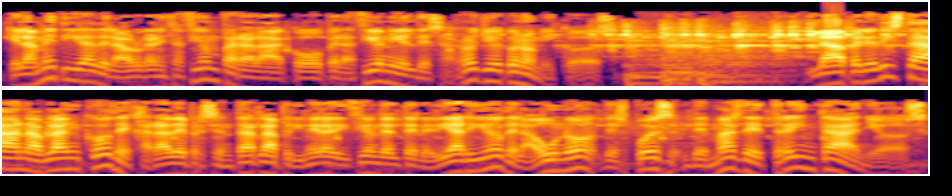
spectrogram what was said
que la media de la Organización para la Cooperación y el Desarrollo Económicos. La periodista Ana Blanco dejará de presentar la primera edición del telediario de la 1 después de más de 30 años.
